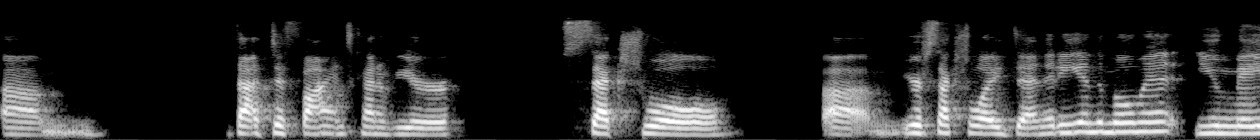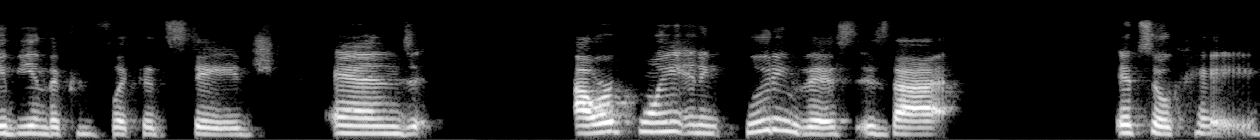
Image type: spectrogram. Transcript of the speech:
um, that defines kind of your sexual um, your sexual identity in the moment. You may be in the conflicted stage. And our point in including this is that it's okay.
